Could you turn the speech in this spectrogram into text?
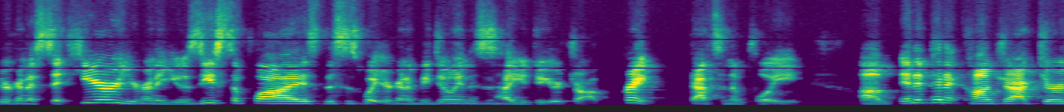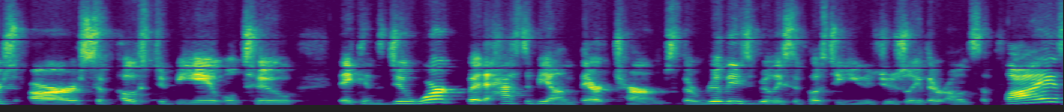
you're going to sit here. You're going to use these supplies. This is what you're going to be doing. This is how you do your job. Great. That's an employee. Um, independent contractors are supposed to be able to they can do work, but it has to be on their terms. They're really, really supposed to use usually their own supplies.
